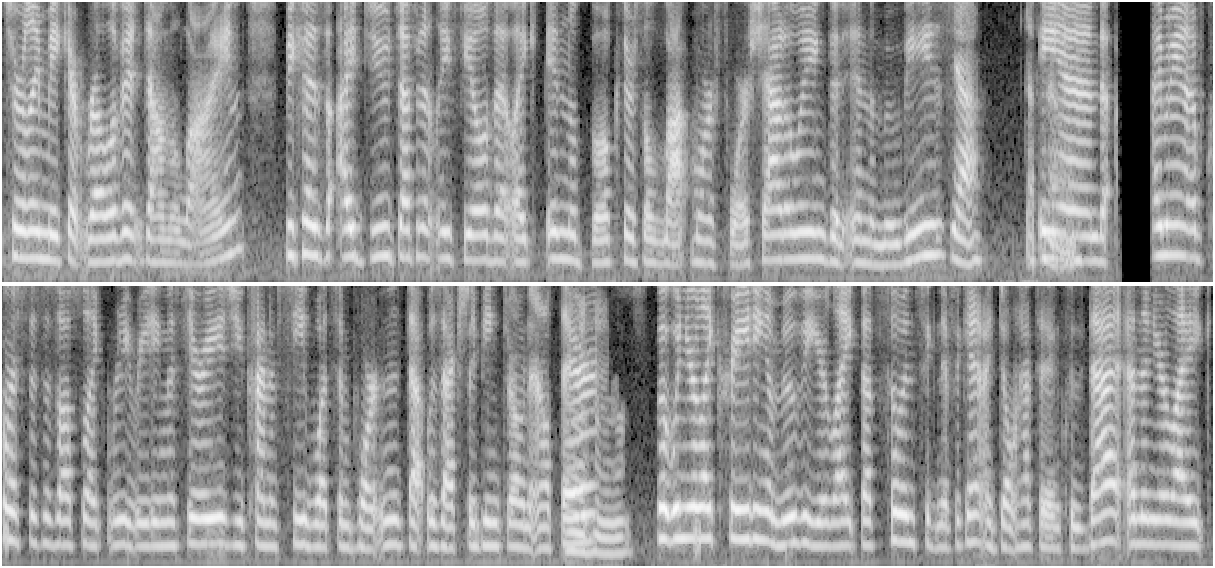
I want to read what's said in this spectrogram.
to really make it relevant down the line because I do definitely feel that like in the book there's a lot more foreshadowing than in the movies. Yeah. Definitely. And I mean, of course, this is also like rereading the series. You kind of see what's important that was actually being thrown out there. Mhm. But when you're like creating a movie, you're like, that's so insignificant. I don't have to include that. And then you're like,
